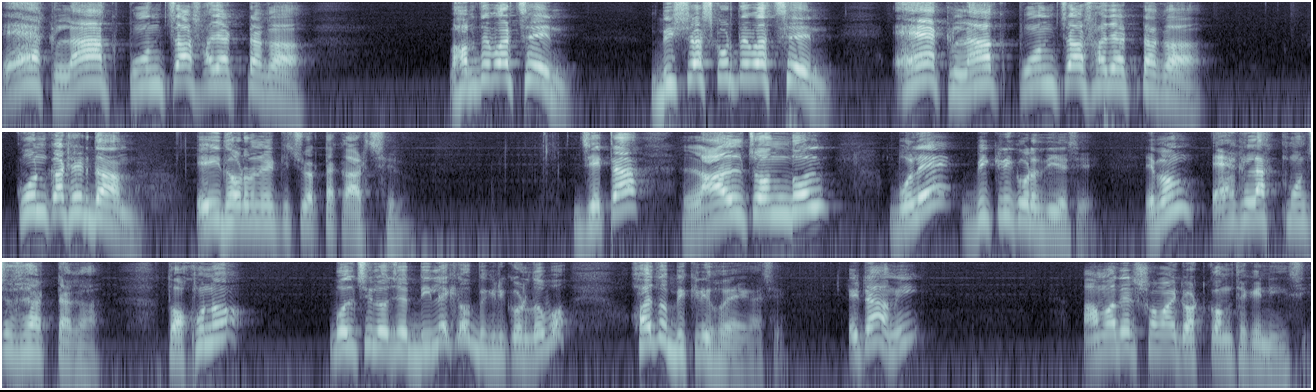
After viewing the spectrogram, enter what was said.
এক লাখ পঞ্চাশ হাজার টাকা। ভাবতে পারছেন? বিশ্বাস করতে পারছেন? এক লাখ পঞ্চাশ হাজার টাকা। কোন কাঠের দাম? এই ধরনের কিছু একটা কাঠ ছিল। যেটা লাল চন্দন বলে বিক্রি করে দিয়েছে। এবং এক লাখ পঞ্চাশ হাজার টাকা। তখনও বলছিল যে দিলে কেউ বিক্রি করে দেবো, হয়তো বিক্রি হয়ে গেছে। এটা আমি আমাদের সময় ডট কম থেকে নিয়েছি।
